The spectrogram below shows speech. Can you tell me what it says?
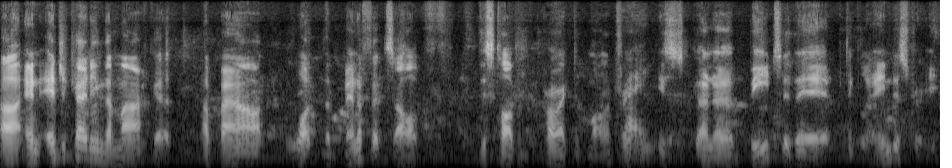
uh, and educating the market about what the benefits of this type of proactive monitoring right. is going to be to their particular industry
